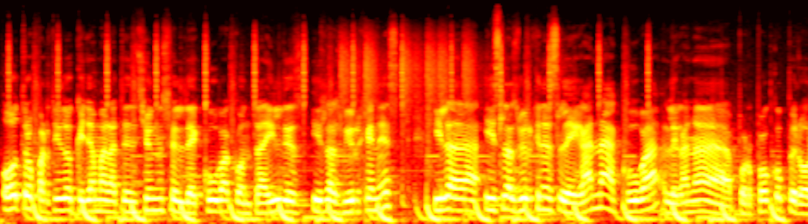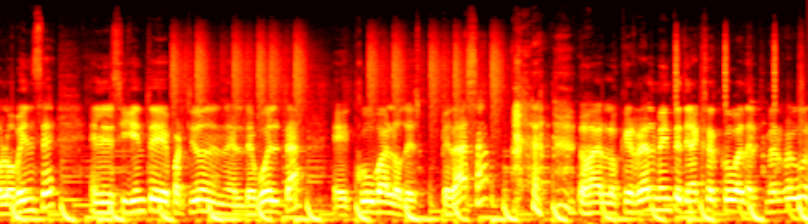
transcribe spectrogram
Otro partido que llama la atención es el de Cuba contra Islas Vírgenes. Islas Vírgenes le gana a Cuba, le gana por poco, pero lo vence. En el siguiente partido, en el de vuelta, eh, Cuba lo despedaza. lo que realmente tenía que ser Cuba en el primer juego,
